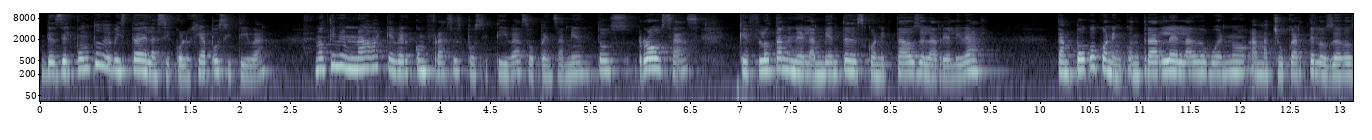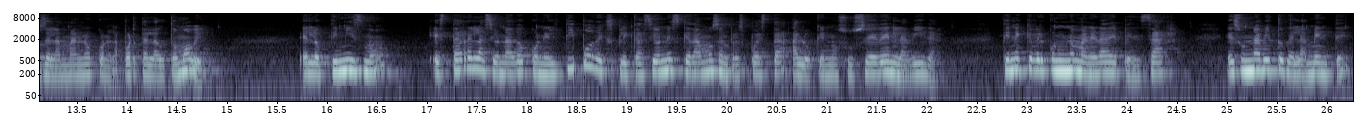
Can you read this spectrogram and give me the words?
desde el punto de vista de la psicología positiva, no tiene nada que ver con frases positivas o pensamientos rosas que flotan en el ambiente desconectados de la realidad. Tampoco con encontrarle el lado bueno a machucarte los dedos de la mano con la puerta del automóvil. El optimismo está relacionado con el tipo de explicaciones que damos en respuesta a lo que nos sucede en la vida. Tiene que ver con una manera de pensar. Es un hábito de la mente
